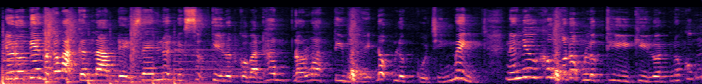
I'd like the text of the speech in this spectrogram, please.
Điều đầu tiên mà các bạn làm để rèn luyện được sự kỷ luật của bản thân đó là tìm thấy động lực của chính mình. Nếu như không có động lực thì kỷ luật nó cũng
